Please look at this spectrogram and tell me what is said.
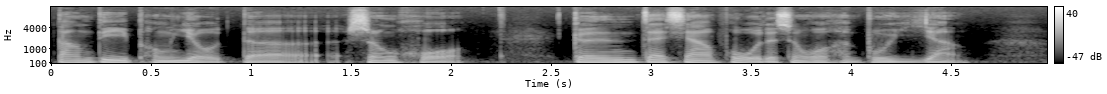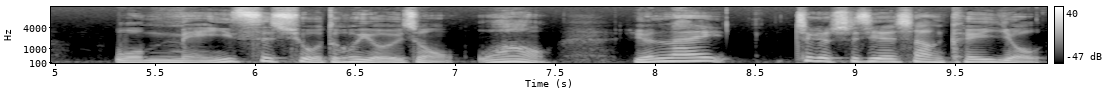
当地朋友的生活跟在新加坡我的生活很不一样。我每一次去，我都会有一种哇，原来这个世界上可以有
